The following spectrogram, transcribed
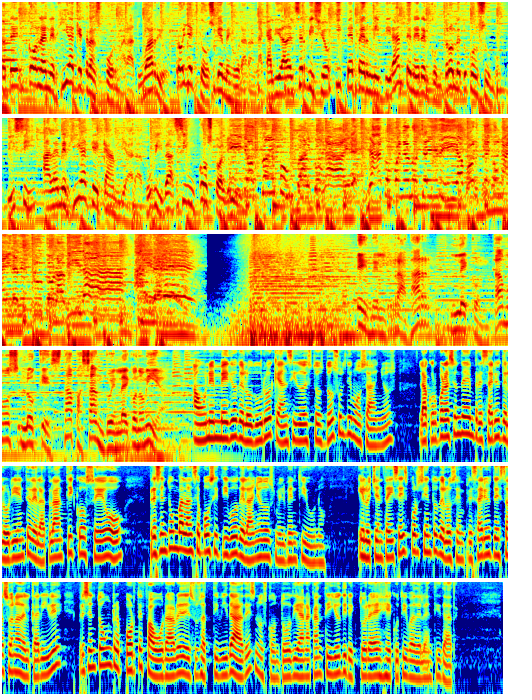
Conéctate con la energía que transformará tu barrio. Proyectos que mejorarán la calidad del servicio y te permitirán tener el control de tu consumo. DC a la energía que cambiará tu vida sin costo alguno. Y yo soy puntual con aire. Me acompaña noche y día porque con aire disfruto la vida. Aire. En el radar le contamos lo que está pasando en la economía. Aún en medio de lo duro que han sido estos dos últimos años, la Corporación de Empresarios del Oriente del Atlántico, CO, presenta un balance positivo del año 2021. El 86% de los empresarios de esta zona del Caribe presentó un reporte favorable de sus actividades, nos contó Diana Cantillo, directora ejecutiva de la entidad.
